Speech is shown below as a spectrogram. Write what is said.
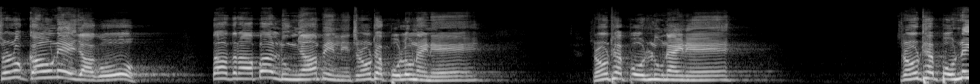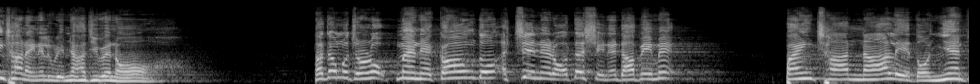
ကျွန်တော်တို့ကောင်းတဲ့အရာကိုသာသနာ့ဘလူများပင်လင်ကျွန်တော်တို့ထပ်ပို့လုံနိုင်တယ်။ကျွန်တော်တို့ထပ်ပို့လှူနိုင်တယ်။ကျွန်တော်တို့ထပ်ပို့နှိမ့်ချနိုင်တဲ့လူတွေအများကြီးပဲနော်။ဒါကြောင့်မို့ကျွန်တော်တို့မှန်တယ်ကောင်းသောအကျင့်နဲ့တော့အသက်ရှင်နေဒါပေမဲ့ ပိုင်းခြားနားလေသောဉာဏ်ပ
